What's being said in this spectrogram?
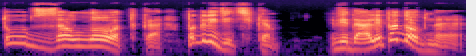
тут за лодка? Поглядите-ка, видали подобное?»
